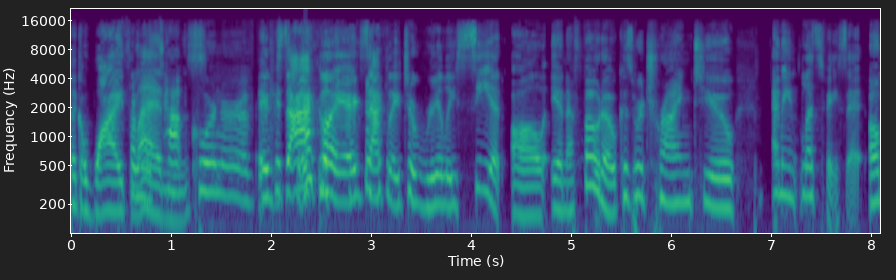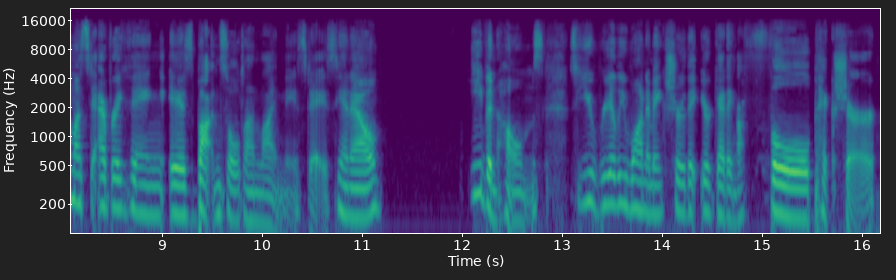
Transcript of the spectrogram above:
like a wide From lens. the top corner of the exactly exactly to really see it all in a photo because we're trying to i mean let's face it almost everything is bought and sold online these days you know even homes so you really want to make sure that you're getting a full picture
